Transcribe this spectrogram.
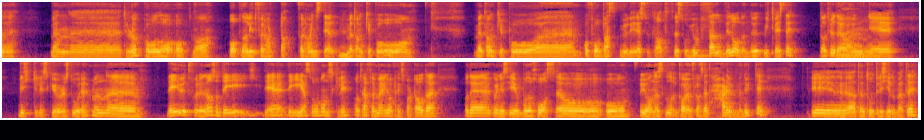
eh, men eh, jeg tror nok Paul åpna, åpna litt for hardt, da, for hans del, med tanke på å med tanke på å få best mulig resultat. Det så jo veldig lovende ut midtveis der. Da trodde jeg han virkelig skulle gjøre det store. Men det er utfordrende. altså det, det, det, er så vanskelig å treffe med den åpningsfarta. Og det, og det kan du si både HC og, og, og Johannes ga jo fra seg et halvminutt der etter en to-tre kilometer.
